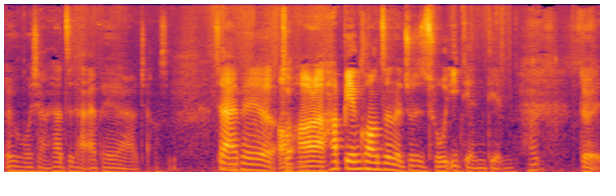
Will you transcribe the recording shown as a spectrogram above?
嗯，我想一下这台 iPad 要讲什么？这台 iPad 哦，好了，它边框真的就是出一点点，对，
